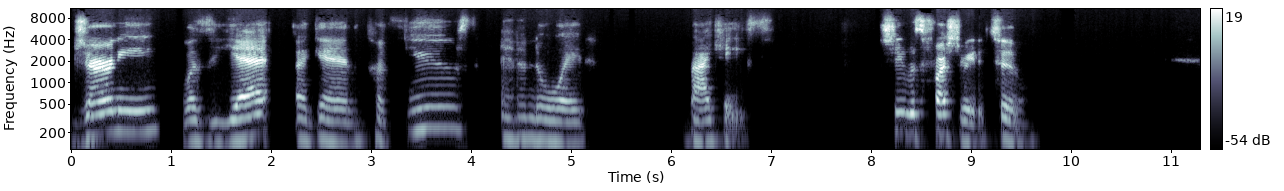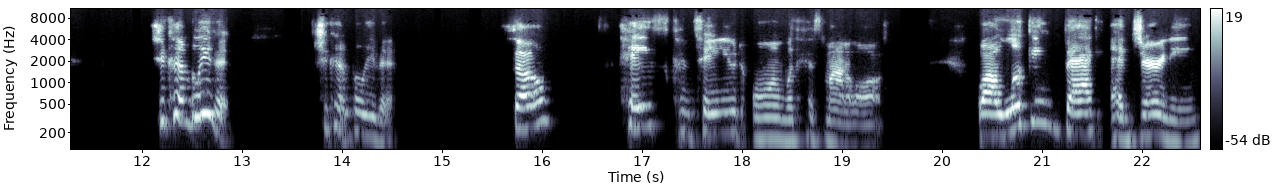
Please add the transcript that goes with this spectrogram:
Journey was yet again confused and annoyed by Case. She was frustrated too. She couldn't believe it. She couldn't believe it. So Case continued on with his monologue. While looking back at Journey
